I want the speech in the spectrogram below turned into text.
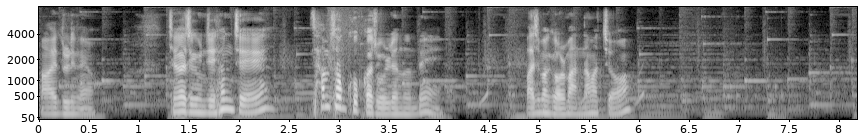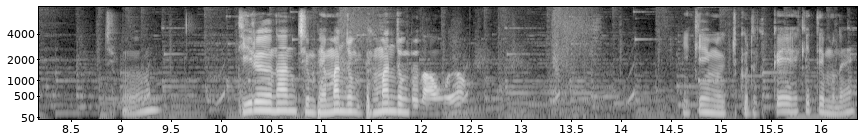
아 눌리네요. 제가 지금 이제 현재 삼성코까지 올렸는데 마지막에 얼마 안 남았죠? 지금 딜은 한 지금 100만 정도 100만 정도 나오고요. 이 게임을 그래도 꽤 했기 때문에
